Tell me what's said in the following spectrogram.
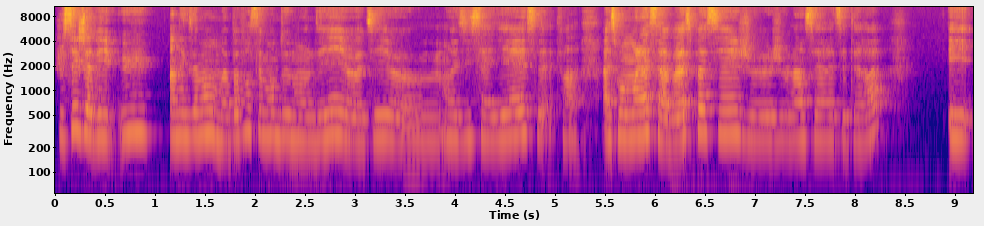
Je sais que j'avais eu un examen, on m'a pas forcément demandé, euh, tu sais, euh, on m'a dit ça y est, c'est- enfin, à ce moment-là, ça va se passer, je, je l'insère, etc. Et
